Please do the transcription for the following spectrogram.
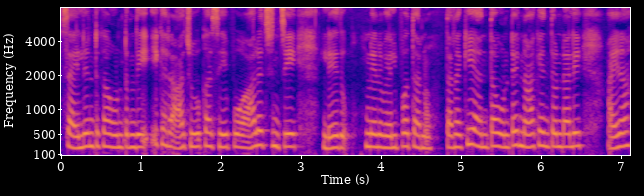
సైలెంట్గా ఉంటుంది. ఇక రాజు కాసేపు ఆలోచించి లేదు నేను వెళ్ళిపోతాను. తనకి అంతా ఉంటే నాకెంత ఉండాలి? అయినా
